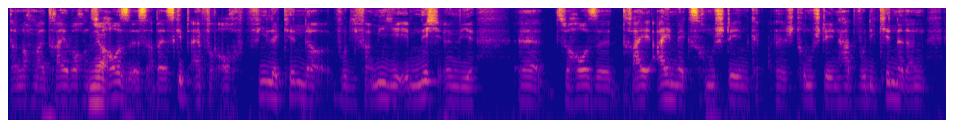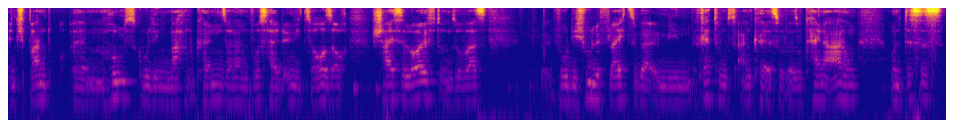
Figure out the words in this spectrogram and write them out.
dann nochmal drei Wochen ja. zu Hause ist. Aber es gibt einfach auch viele Kinder, wo die Familie eben nicht irgendwie äh, zu Hause drei iMacs rumstehen, äh, rumstehen hat, wo die Kinder dann entspannt ähm, Homeschooling machen können, sondern wo es halt irgendwie zu Hause auch scheiße läuft und sowas wo die Schule vielleicht sogar irgendwie ein Rettungsanker ist oder so, keine Ahnung. Und das ist,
